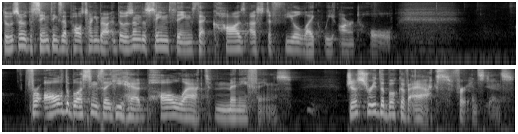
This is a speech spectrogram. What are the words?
those are the same things that Paul's talking about, and those are the same things that cause us to feel like we aren't whole. For all of the blessings that he had, Paul lacked many things. Just read the book of Acts, for instance.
